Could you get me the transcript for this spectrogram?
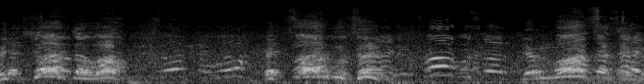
اتصرت الله اتصر مصر اتصر مصر لمؤسسة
